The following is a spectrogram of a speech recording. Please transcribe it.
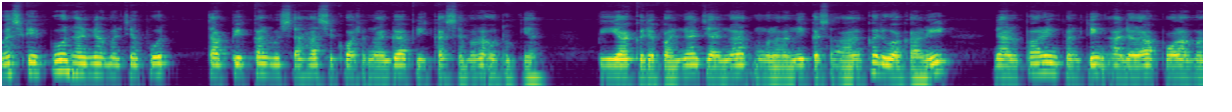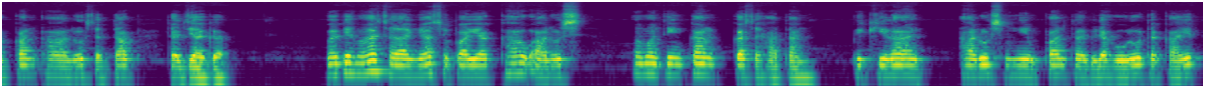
Meskipun hanya menjemput, tapi kan usaha sekuat tenaga berikan semangat untuknya. Biar ke depannya jangan mengulangi kesalahan kedua kali dan paling penting adalah pola makan harus tetap terjaga. Bagaimana caranya supaya kau harus mementingkan kesehatan? Pikiran harus menyimpan terlebih dahulu terkait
